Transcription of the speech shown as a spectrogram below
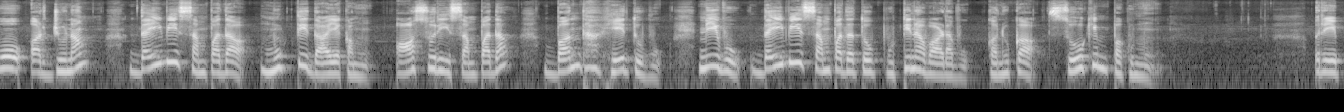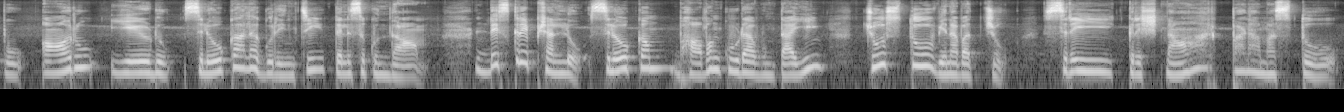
ఓ అర్జున దైవీ సంపద ముక్తిదాయకము ఆసురీ సంపద బంధహేతువు. నీవు దైవీ సంపదతో పుట్టినవాడవు కనుక సోకింపకుము రేపు ఆరు ఏడు శ్లోకాల గురించి తెలుసుకుందాం. డిస్క్రిప్షన్లో శ్లోకం భావం కూడా ఉంటాయి. చూస్తూ వినవచ్చు. శ్రీకృష్ణార్పణమస్తు.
